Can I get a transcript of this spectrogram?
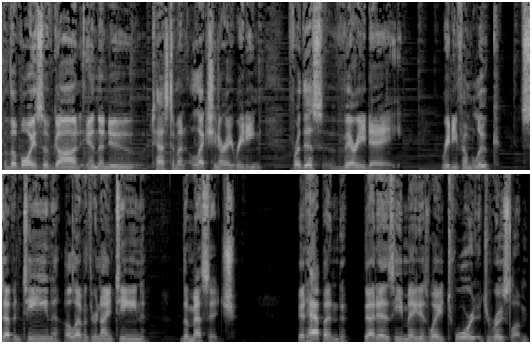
The voice of God in the New Testament lectionary reading for this very day. Reading from Luke 17 11 through 19, the message. It happened that as he made his way toward Jerusalem,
